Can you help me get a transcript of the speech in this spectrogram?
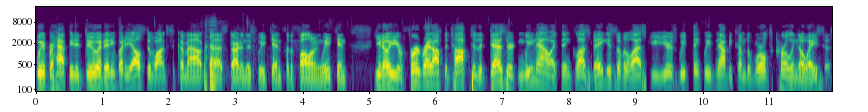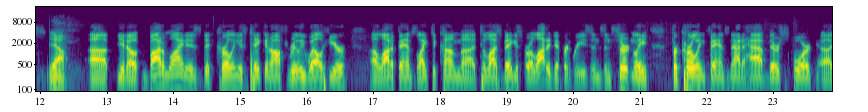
we were happy to do it. Anybody else that wants to come out uh, starting this weekend for the following weekend, you know, you referred right off the top to the desert, and we now, I think, Las Vegas over the last few years, we think we've now become the world's curling oasis. Yeah. Uh, you know, bottom line is that curling has taken off really well here. A lot of fans like to come uh, to Las Vegas for a lot of different reasons, and certainly for curling fans now to have their sport uh,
